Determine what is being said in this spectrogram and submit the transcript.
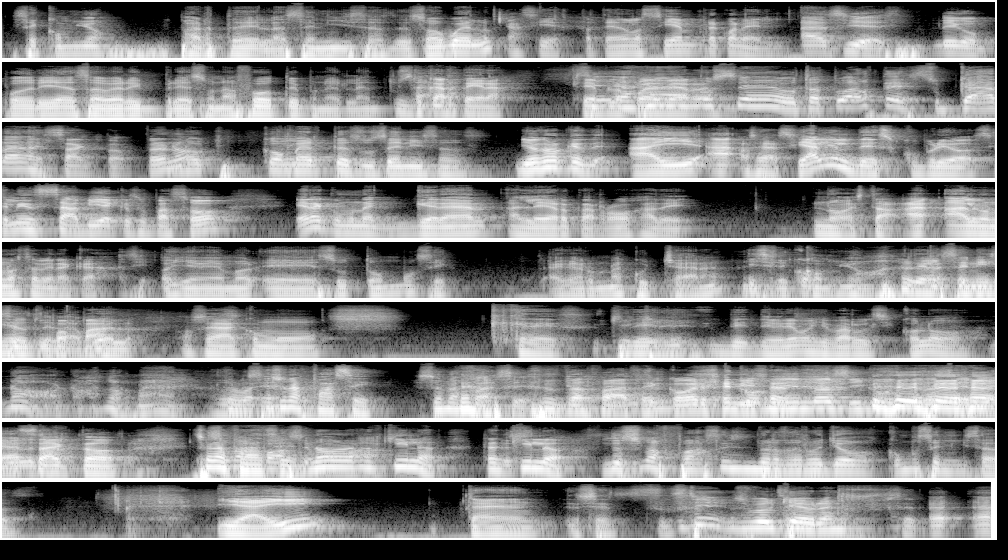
se comió parte de las cenizas de su abuelo. Así es, para tenerlo siempre con él. Así es. Digo, podrías haber impreso una foto y ponerla en tu, En tu sala. cartera. Sí, Siempre lo puedes ajá, ver. No sé, o tatuarte su cara. Exacto. Pero no, no comerte sus cenizas. Yo creo que ahí, ah, o sea, si alguien descubrió, si alguien sabía que eso pasó, era como una gran alerta roja de no está, algo no está bien acá. Así, Oye, mi amor, eh, su tomo se agarró una cuchara y, Y se, comió De las cenizas de tu del papá. abuelo. O sea, como, ¿qué crees? ¿Qué De- crees? de- deberíamos llevarlo al psicólogo. No, no, es normal. Es una fase. Es una fase. Es una fase. Comer cenizas. Comiendo así como fuera cereal. Exacto. Es Es una una fase. fase, No, mamá. tranquilo, tranquilo. No es una fase, es un verdadero yo. Como cenizas. Y ahí, tan- se- se- Sí, fue el quiebre.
